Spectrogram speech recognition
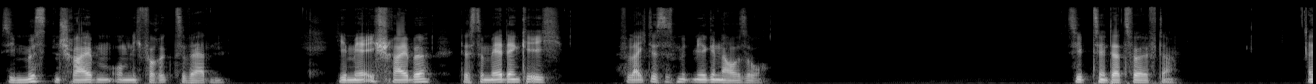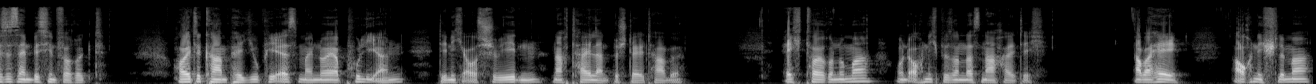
sie müssten schreiben, um nicht verrückt zu werden. Je mehr ich schreibe, desto mehr denke ich, vielleicht ist es mit mir genauso. 17.12. Es ist ein bisschen verrückt. Heute kam per UPS mein neuer Pulli an, den ich aus Schweden nach Thailand bestellt habe. Echt teure Nummer und auch nicht besonders nachhaltig. Aber hey, auch nicht schlimmer,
